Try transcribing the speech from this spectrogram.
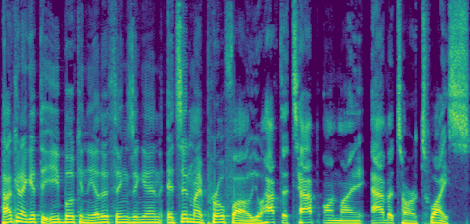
How can I get the ebook and the other things again? It's in my profile. You'll have to tap on my avatar twice.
